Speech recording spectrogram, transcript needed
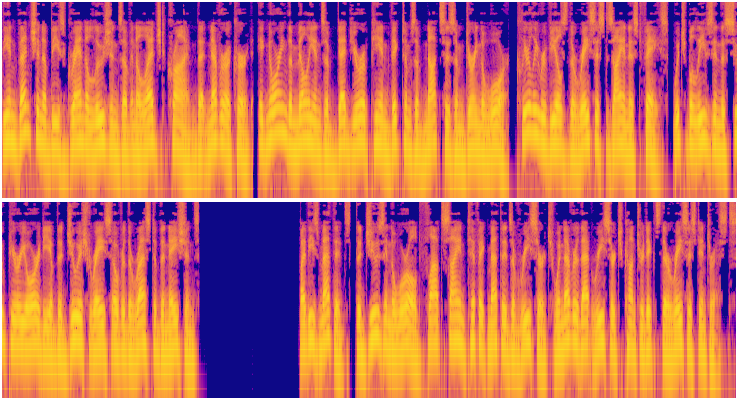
The invention of these grand illusions of an alleged crime that never occurred, ignoring the millions of dead European victims of Nazism during the war, clearly reveals the racist Zionist face, which believes in the superiority of the Jewish race over the rest of the nations. By these methods, the Jews in the world flout scientific methods of research whenever that research contradicts their racist interests.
